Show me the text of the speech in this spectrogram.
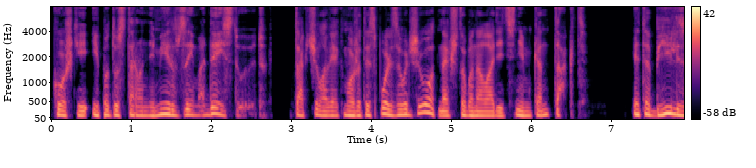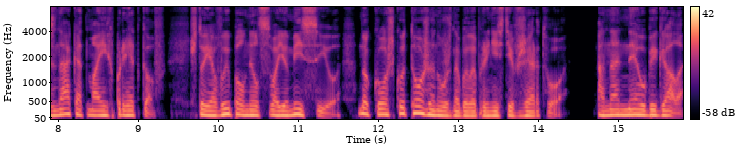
Кошки и потусторонний мир взаимодействуют. Так человек может использовать животных, чтобы наладить с ним контакт. Это биль знак от моих предков, что я выполнил свою миссию, но кошку тоже нужно было принести в жертву. Она не убегала.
